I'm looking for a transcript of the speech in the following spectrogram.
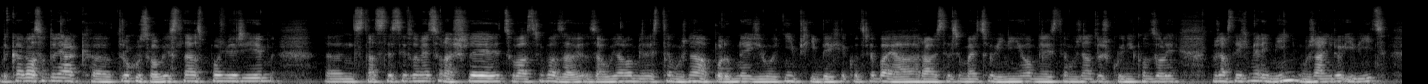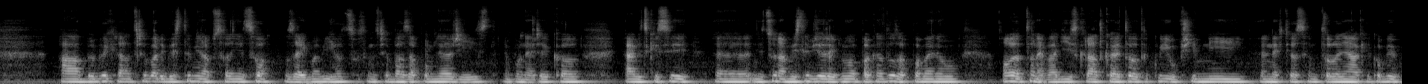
Vykladal jsem to nějak eh, trochu souvisle, aspoň věřím. Eh, snad jste si v tom něco našli, co vás třeba zaujalo, měli jste možná podobný životní příběh jako třeba já, hráli jste třeba něco jiného, měli jste možná trošku jiný konzoli, možná jste jich měli míň, možná někdo i víc. A byl bych rád třeba, kdybyste mi napsali něco zajímavého, co jsem třeba zapomněl říct nebo neřekl. Já vždycky si e, něco namyslím, že řeknu a pak na to zapomenu ale to nevadí, zkrátka je to takový upřímný, nechtěl jsem tohle nějak jakoby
